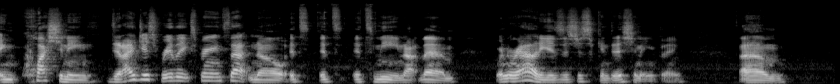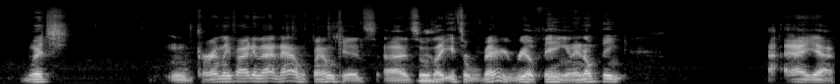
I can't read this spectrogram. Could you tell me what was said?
and questioning did i just really experience that no it's it's it's me not them when in reality is it's just a conditioning thing um which i'm currently fighting that now with my own kids uh so Yeah. like it's a very real thing and i don't think I, I, yeah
